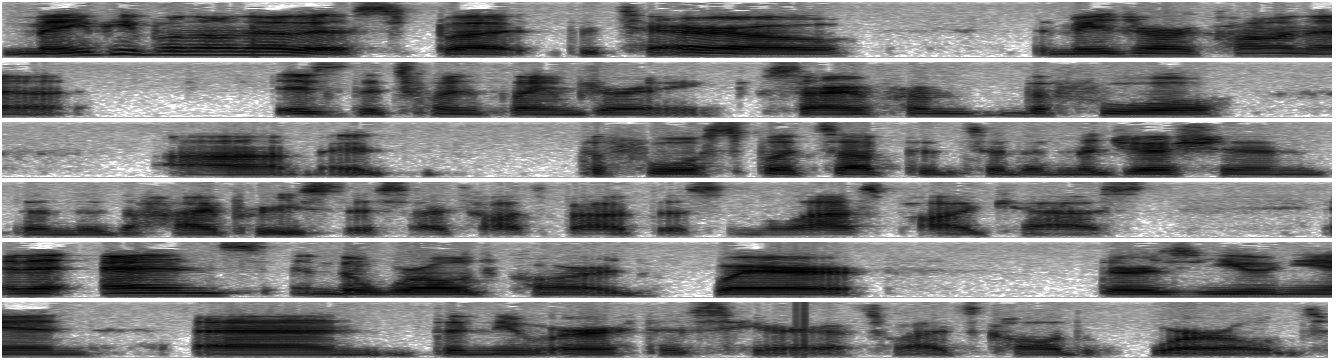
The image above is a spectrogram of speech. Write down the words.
many people don't know this, but the tarot, the major arcana, is the twin flame journey, starting from the Fool. Um, it, the Fool splits up into the Magician, then to the High Priestess. I talked about this in the last podcast, and it ends in the World card, where there's union and the new Earth is here. That's why it's called World.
